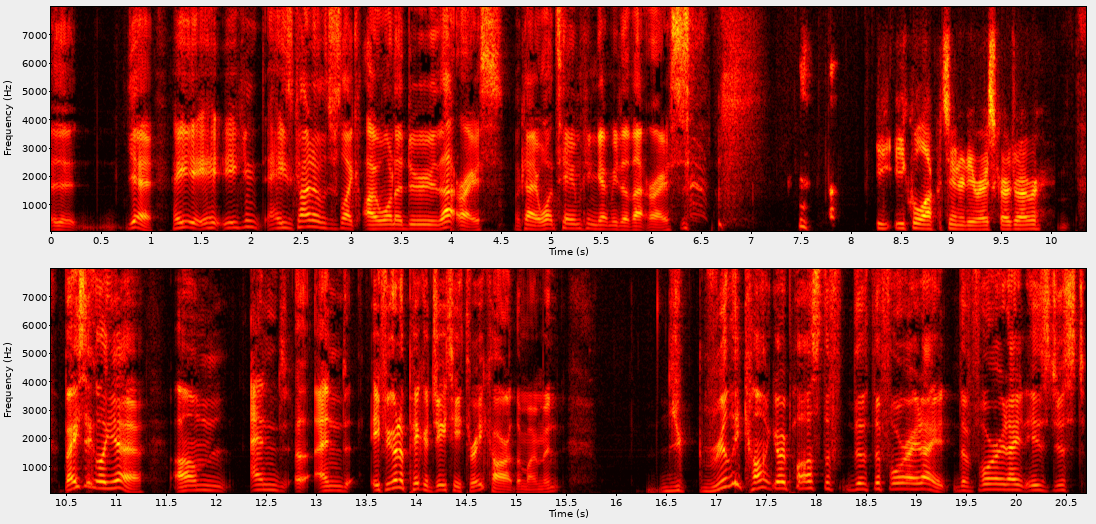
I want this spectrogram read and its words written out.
uh, yeah, he, he he can he's kind of just like I want to do that race. Okay, what team can get me to that race? e- equal opportunity race car driver. Basically, yeah. Um, and uh, and if you're gonna pick a GT3 car at the moment, you really can't go past the the, the 488. The 488 is just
